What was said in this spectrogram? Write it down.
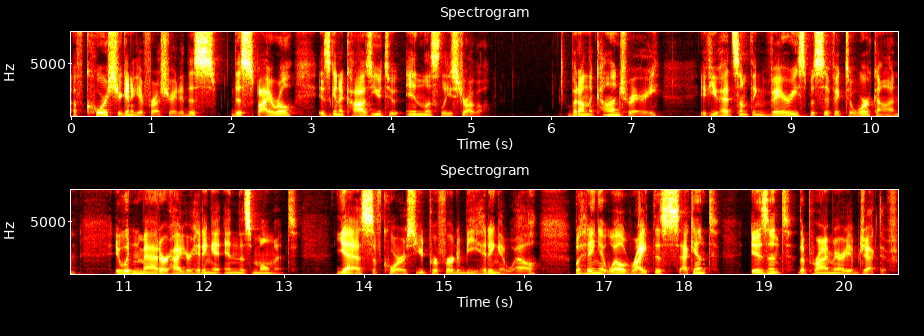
of course you're going to get frustrated. This this spiral is going to cause you to endlessly struggle. But on the contrary, if you had something very specific to work on, it wouldn't matter how you're hitting it in this moment. Yes, of course, you'd prefer to be hitting it well, but hitting it well right this second isn't the primary objective.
